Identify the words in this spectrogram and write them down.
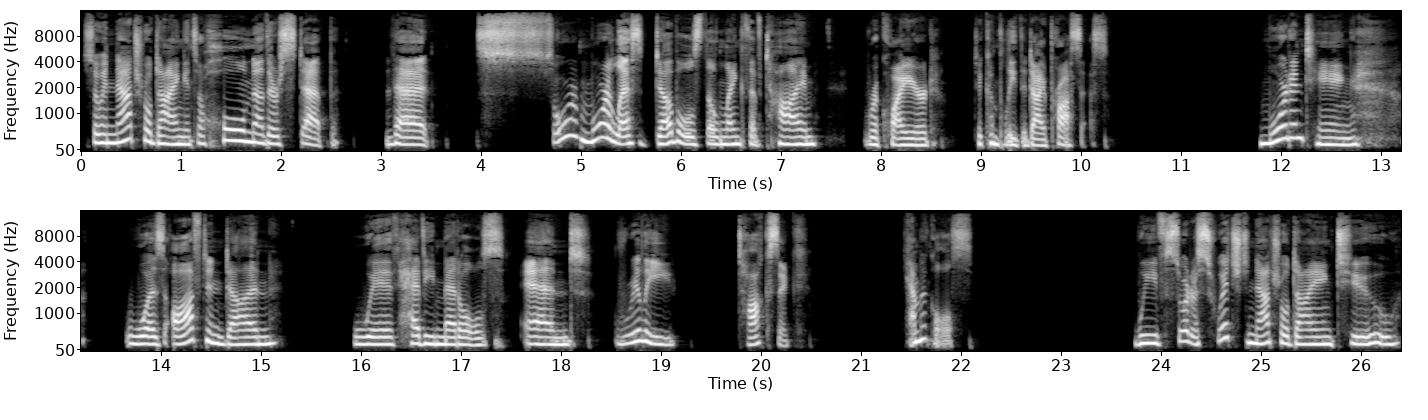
So in natural dyeing, it's a whole nother step that sort more or less doubles the length of time required to complete the dye process. Mordanting was often done with heavy metals and really toxic chemicals. We've sort of switched natural dyeing to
